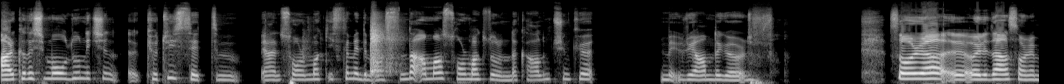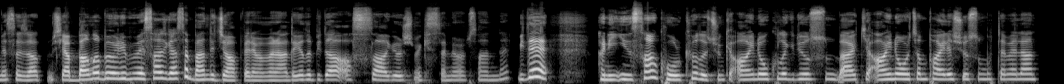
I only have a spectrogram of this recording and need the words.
Arkadaşım olduğun için e, kötü hissettim. Yani sormak istemedim aslında ama sormak zorunda kaldım. Çünkü rüyamda gördüm. Sonra e, öğleden sonra mesaj atmış. Ya bana böyle bir mesaj gelse ben de cevap veremem herhalde. Ya da bir daha asla görüşmek istemiyorum seninle. Bir de hani insan korkuyor da çünkü aynı okula gidiyorsun. Belki aynı ortamı paylaşıyorsun muhtemelen.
